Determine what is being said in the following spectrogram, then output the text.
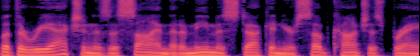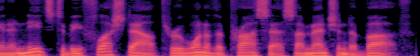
But the reaction is a sign that a meme is stuck in your subconscious brain and needs to be flushed out through one of the process I mentioned above.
